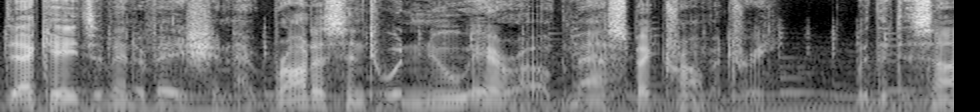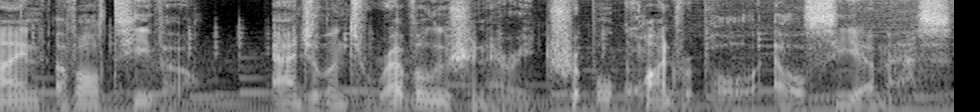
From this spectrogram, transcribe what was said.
Decades of innovation have brought us into a new era of mass spectrometry with the design of Ultivo, Agilent's revolutionary triple quadrupole LCMS.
